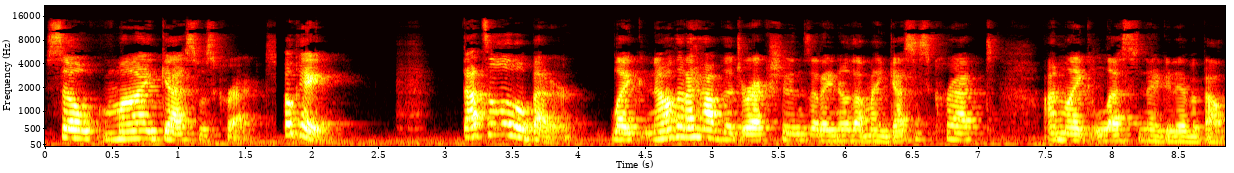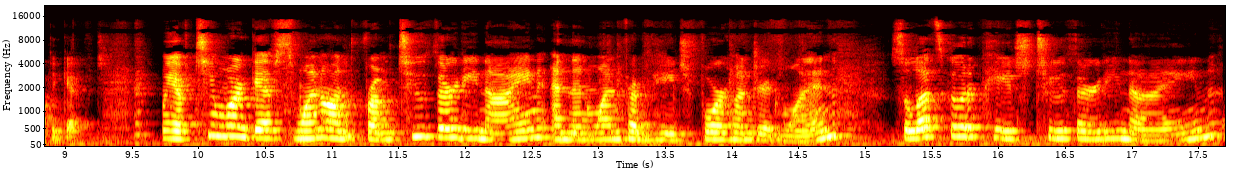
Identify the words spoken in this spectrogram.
so my guess was correct. Okay, that's a little better. Like now that I have the directions and I know that my guess is correct, I'm like less negative about the gift. We have two more gifts, one on from 239 and then one from page 401. So let's go to page 239.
